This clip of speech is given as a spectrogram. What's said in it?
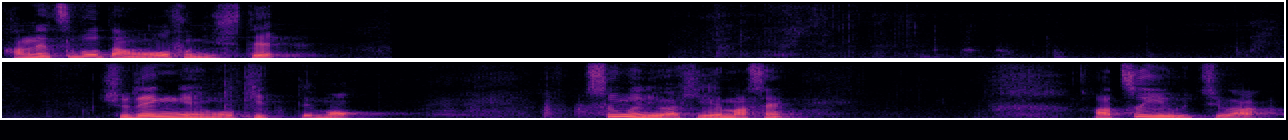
加熱ボタンをオフにして主電源を切ってもすぐには冷えません。熱いうちは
